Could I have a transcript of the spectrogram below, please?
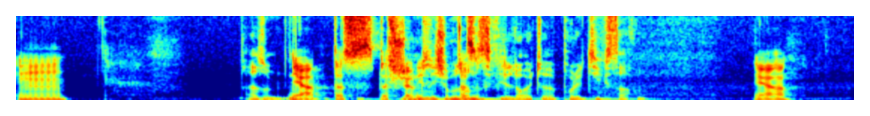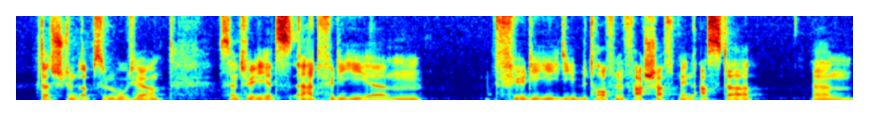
Mhm. Also Ja, das, das stimmt. nicht umsonst Also, viele Leute Politik-Sachen. ja, das stimmt absolut, ja. Das ist natürlich jetzt, hat für die, ähm, für die, die betroffenen Fachschaften in Aster, ähm,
